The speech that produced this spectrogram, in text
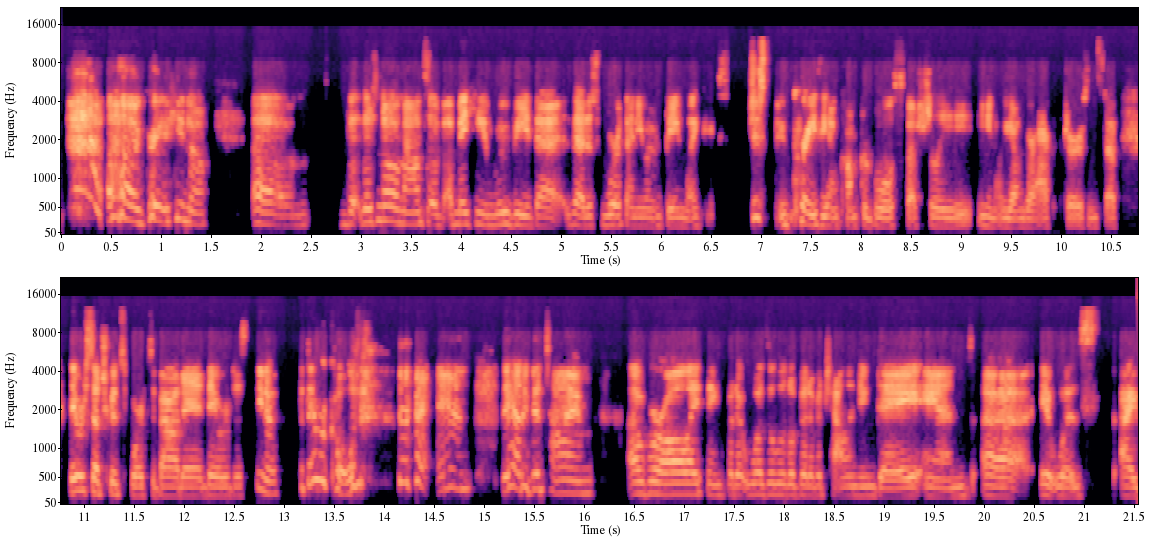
uh great you know um th- there's no amount of, of making a movie that that is worth anyone being like just crazy uncomfortable, especially, you know, younger actors and stuff. They were such good sports about it. They were just, you know, but they were cold and they had a good time overall, I think, but it was a little bit of a challenging day. And uh, it was, I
